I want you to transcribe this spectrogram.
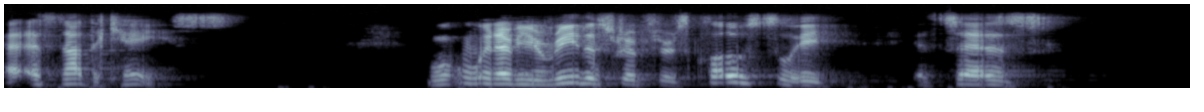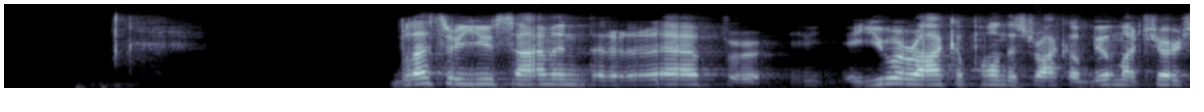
That's not the case. Whenever you read the scriptures closely, it says, Blessed are you, Simon, for you are rock upon this rock I'll build my church,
